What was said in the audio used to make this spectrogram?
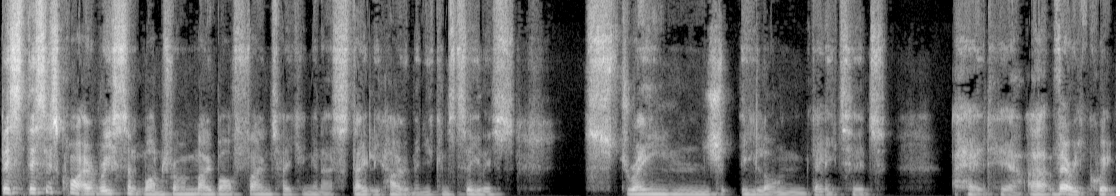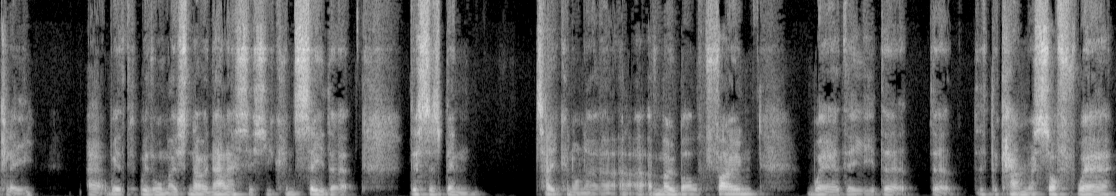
This this is quite a recent one from a mobile phone taking in a stately home, and you can see this strange elongated head here. Uh, very quickly, uh, with with almost no analysis, you can see that this has been taken on a, a, a mobile phone, where the the the the camera software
